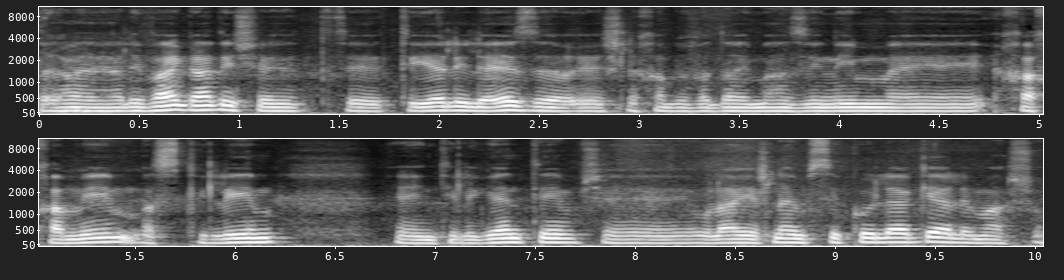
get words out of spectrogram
הלוואי, גדי, שתהיה לי לעזר, יש לך בוודאי מאזינים uh, חכמים, משכילים, uh, אינטליגנטים, שאולי יש להם סיכוי להגיע למשהו.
